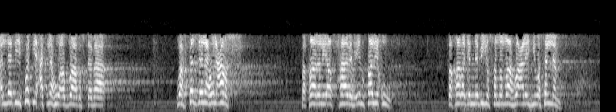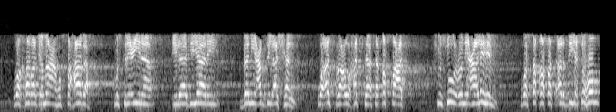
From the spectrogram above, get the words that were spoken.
الذي فتحت له أبواب السماء؟ واهتز له العرش. فقال لأصحابه انطلقوا. فخرج النبي صلى الله عليه وسلم وخرج معه الصحابة. مسرعين إلى ديار بني عبد الأشهل وأسرعوا حتى تقطعت شسوع نعالهم وسقطت أرديتهم.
